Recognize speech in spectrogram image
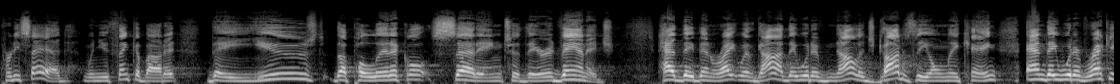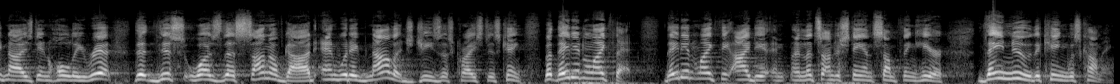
Pretty sad when you think about it. They used the political setting to their advantage. Had they been right with God, they would have acknowledged God is the only king, and they would have recognized in Holy Writ that this was the Son of God and would acknowledge Jesus Christ as king. But they didn't like that. They didn't like the idea, and, and let's understand something here. They knew the king was coming.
